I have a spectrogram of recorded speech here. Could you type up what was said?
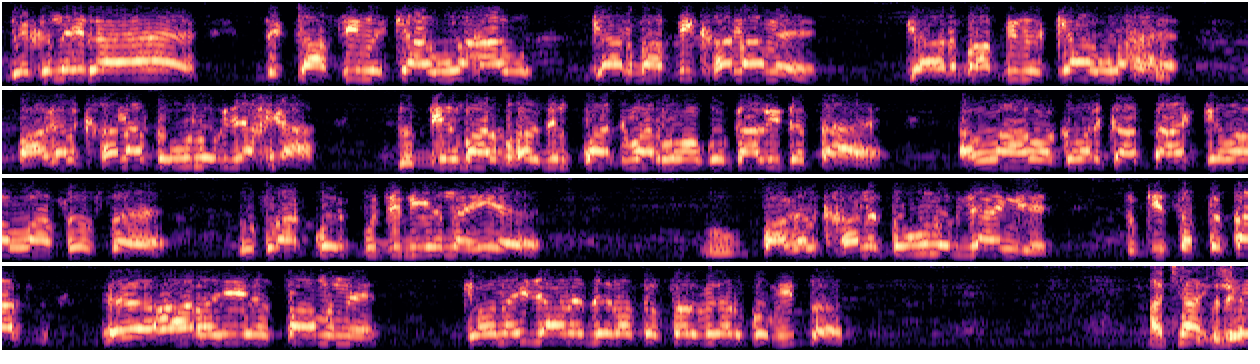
देख नहीं रहे हैं। काशी में क्या हुआ है ज्ञान बापी खाना में? ज्ञान बापी में क्या हुआ है? पागल खाना तो वो लोग जाएगा, जो दिन बार भर दिन पाँच बार लोगों को गाली देता है। अल्लाह अकबर कहता है, केवल अल्लाह श्रेष्ठ है, दूसरा कोई पूजनीय नहीं है। पागल खाने तो वो लोग जाएँगे, क्योंकि सत्यता आ रही है सामने। क्यों नहीं जाने दे रहा तो सर्वेयर को भीतर? अच्छा ये, ये, ये,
